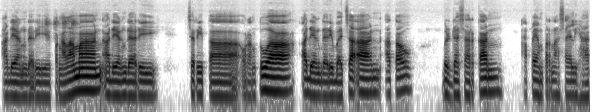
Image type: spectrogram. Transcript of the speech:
ada yang dari pengalaman, ada yang dari cerita orang tua, ada yang dari bacaan, atau berdasarkan apa yang pernah saya lihat.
